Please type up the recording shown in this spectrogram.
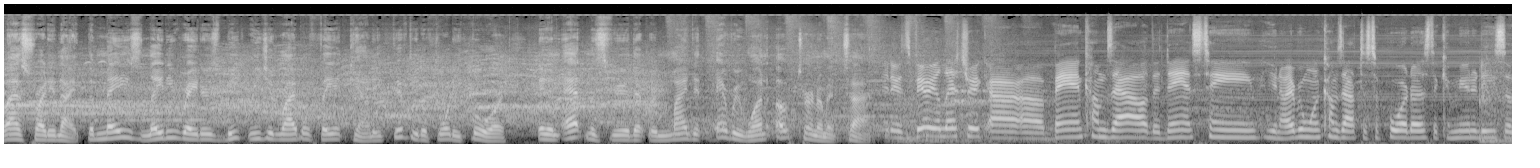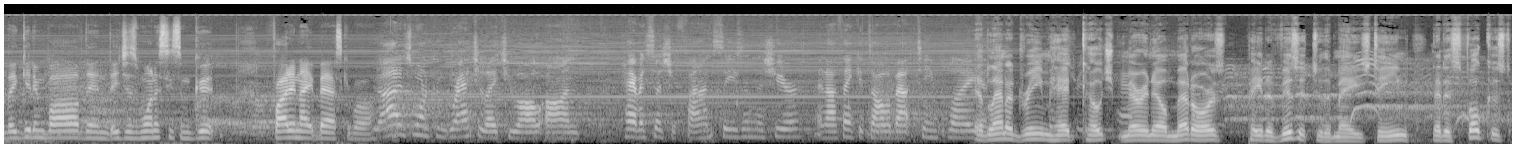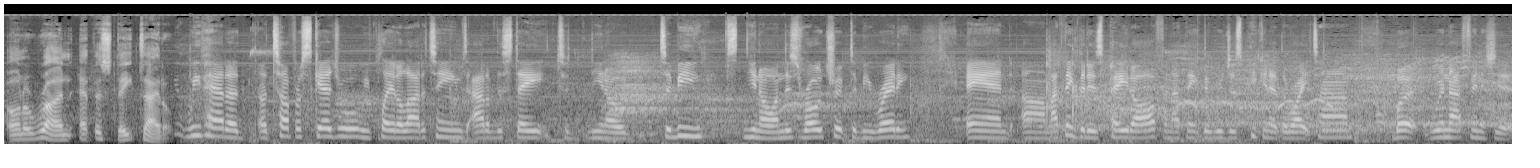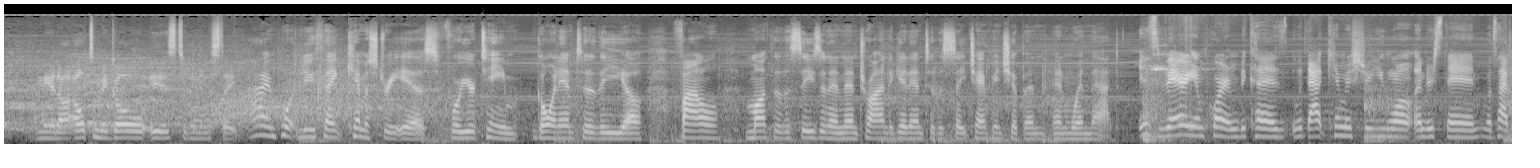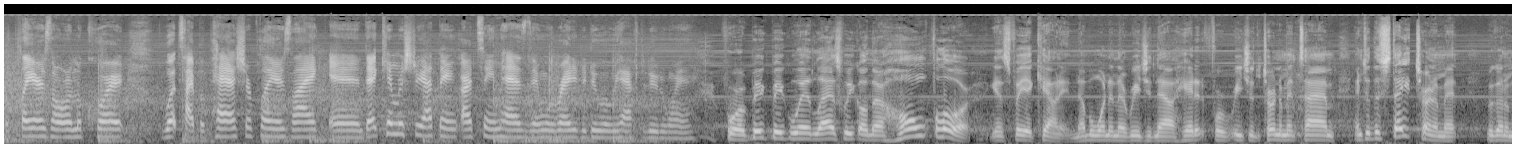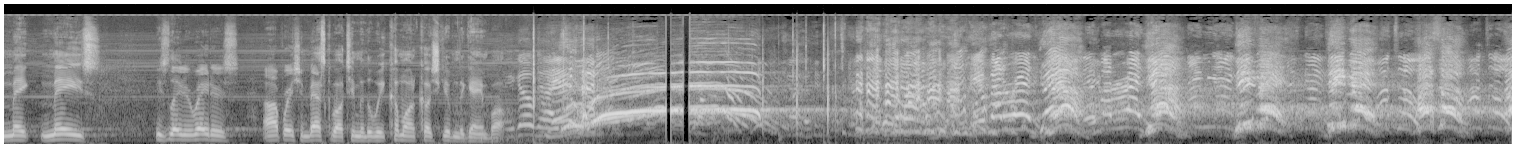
Last Friday night, the Mays Lady Raiders beat region rival Fayette County 50 to 44 in an atmosphere that reminded everyone of tournament time. It was very electric. Our uh, band comes out, the dance team, you know, everyone comes out to support us, the community, so they get involved and they just want to see some good Friday night basketball. I just want to congratulate you all on having such a fine season this year, and I think it's all about team play. Atlanta Dream head coach Marynell Meadors paid a visit to the Mays team that is focused on a run at the state title. We've had a, a, tougher schedule. We played a lot of teams out of the state to, you know, to be, you know, on this road trip to be ready. And um, I think that it's paid off, and I think that we're just peaking at the right time, but we're not finished yet. I mean, our ultimate goal is to win the state. How important do you think chemistry is for your team going into the uh, final month of the season and then trying to get into the state championship and, and win that? It's very important because without chemistry, you won't understand what type of players are on the court, what type of pass your players like, and that chemistry I think our team has, and we're ready to do what we have to do to win for a big, big win last week on their home floor against Fayette County. Number one in their region now, headed for region tournament time. And to the state tournament, we're going to make Mays, these Lady Raiders, Operation Basketball Team of the Week. Come on, Coach, give them the game ball. There you go, guys. Yeah. Defense! Defense! Hustle! Hustle! Hustle!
